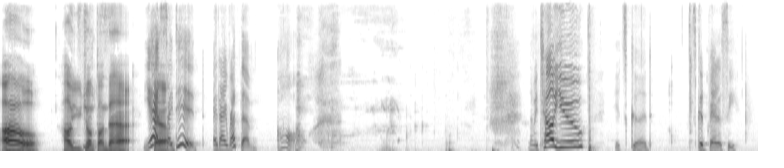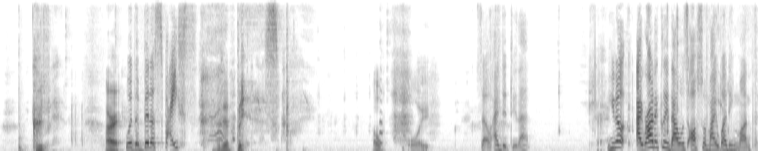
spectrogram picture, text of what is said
Oh, oh, you jumped on that. Yes, Yeah. I did. And I read them. Oh. let me tell you, it's good. It's good fantasy. Good. All right. With a bit of spice. With a bit of spice. Oh boy. So I did do that. You know, ironically, that was also my wedding month,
